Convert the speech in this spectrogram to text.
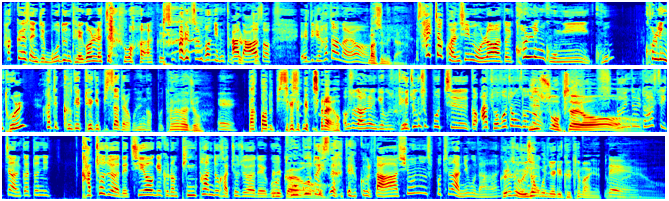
학교에서 이제 모든 대걸레 자루와 그 신발 주머니는 다 그렇죠. 나와서 애들이 하잖아요. 맞습니다. 살짝 관심이 올라가더니 컬링 공이 공? 컬링 돌? 하여튼 그게 되게 비싸더라고 생각보다. 당연하죠. 예. 딱 봐도 비싸게 생겼잖아요. 그래서 나는 이게 무슨 대중 스포츠가 아 저거 정도는 일 수 없어요. 노인들도 할 수 있지 않을까 했더니 갖춰줘야 돼. 지역에 그런 빙판도 갖춰줘야 되고 그러니까요. 도구도 있어야 되고 아 쉬운 스포츠는 아니구나. 그래서 의성군 얘기를 그렇게 많이 했던 네. 거예요.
